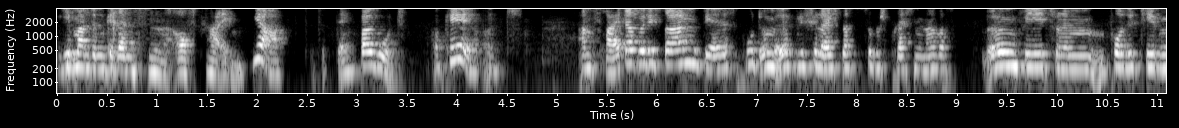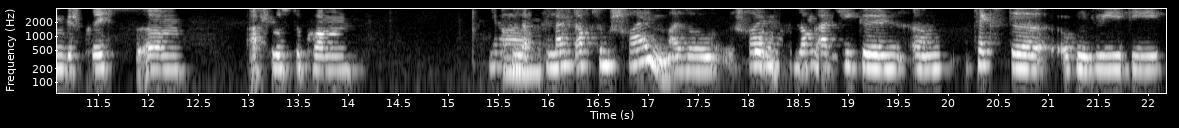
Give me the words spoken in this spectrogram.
Jemandem Grenzen aufzeigen. Ja, denkbar gut. Okay, und am Freitag würde ich sagen, der ist gut, um irgendwie vielleicht was zu besprechen, ne? was irgendwie zu einem positiven Gesprächsabschluss ähm, zu kommen. Ja, ähm, vielleicht auch zum Schreiben, also Schreiben von Blogartikeln, ähm, Texte irgendwie, die,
